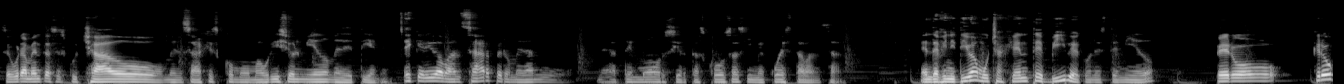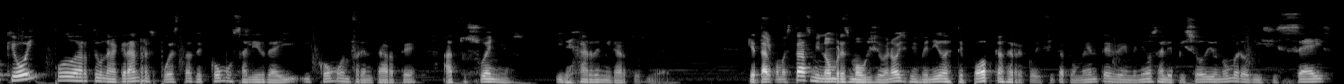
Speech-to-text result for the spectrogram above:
Seguramente has escuchado mensajes como Mauricio el miedo me detiene. He querido avanzar pero me da miedo, me da temor ciertas cosas y me cuesta avanzar. En definitiva, mucha gente vive con este miedo, pero creo que hoy puedo darte una gran respuesta de cómo salir de ahí y cómo enfrentarte a tus sueños y dejar de mirar tus miedos. ¿Qué tal? ¿Cómo estás? Mi nombre es Mauricio Benoist. Bienvenido a este podcast de Recodifica tu mente. Bienvenidos al episodio número 16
